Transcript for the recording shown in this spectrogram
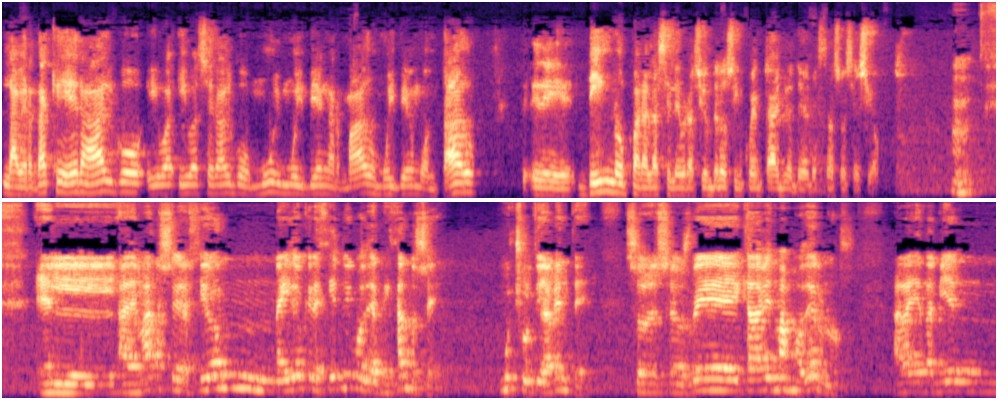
la verdad que era algo, iba, iba a ser algo muy, muy bien armado, muy bien montado, eh, digno para la celebración de los 50 años de nuestra asociación. además, la asociación ha ido creciendo y modernizándose mucho últimamente. Se, se, os ve cada vez más modernos. Ahora ya también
